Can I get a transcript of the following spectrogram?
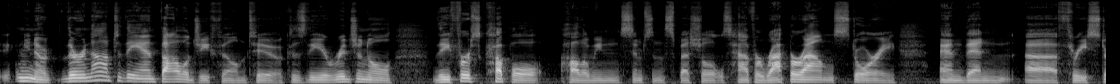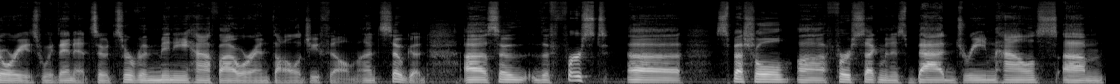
you know they're a nod to the anthology film too because the original the first couple Halloween Simpsons specials have a wraparound story and then uh, three stories within it. So it's sort of a mini half hour anthology film. Uh, it's so good. Uh, so the first uh, special uh, first segment is Bad Dream House, um,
